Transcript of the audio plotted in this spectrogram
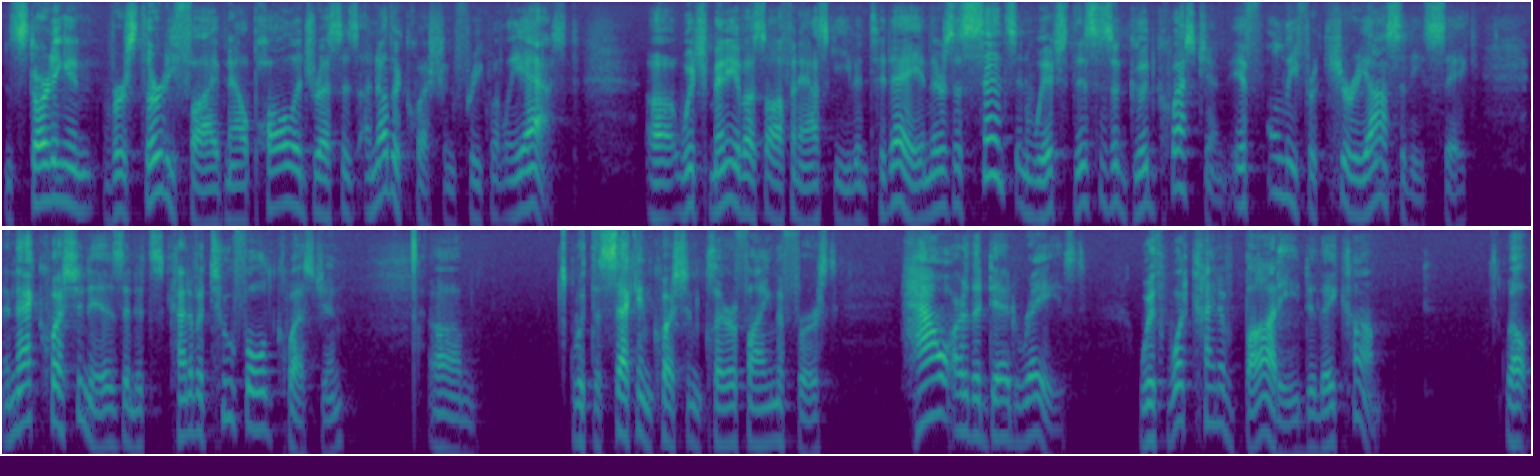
And starting in verse 35, now Paul addresses another question frequently asked uh, which many of us often ask even today. And there's a sense in which this is a good question, if only for curiosity's sake. And that question is, and it's kind of a twofold question, um, with the second question clarifying the first how are the dead raised? With what kind of body do they come? Well,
